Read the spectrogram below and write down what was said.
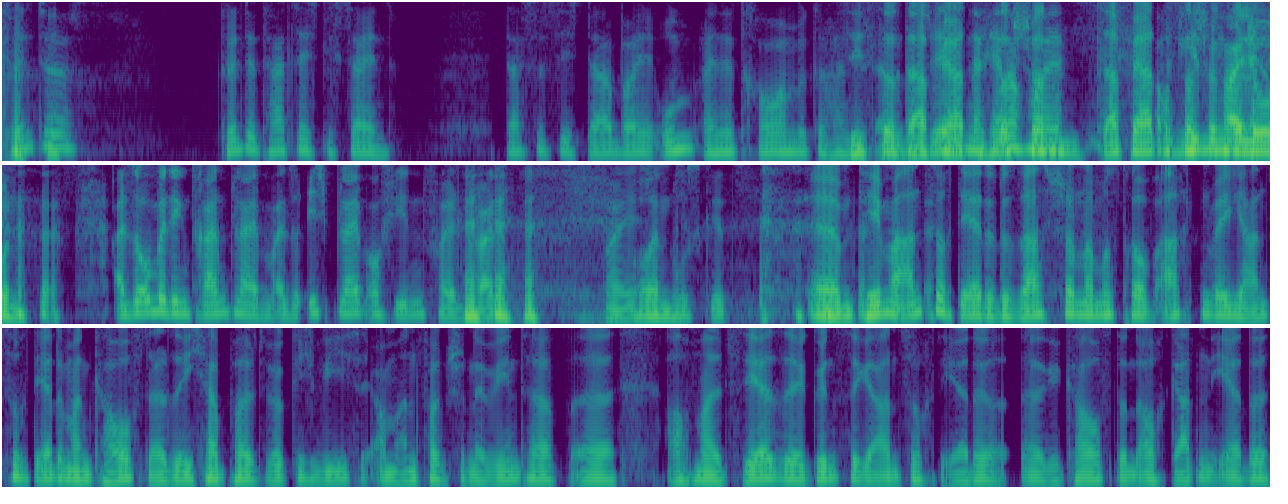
könnte, könnte tatsächlich sein, dass es sich dabei um eine Trauermücke handelt. Siehst du, Also dafür hat es doch schon, dafür hat es doch schon Fall. gelohnt. Also unbedingt dranbleiben. Also ich bleibe auf jeden Fall dran bei Und- Mooskids. ähm, Thema Anzuchterde, du sagst schon, man muss darauf achten, welche Anzuchterde man kauft. Also ich habe halt wirklich, wie ich am Anfang schon erwähnt habe, äh, auch mal sehr, sehr günstige Anzuchterde äh, gekauft und auch Gattenerde,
